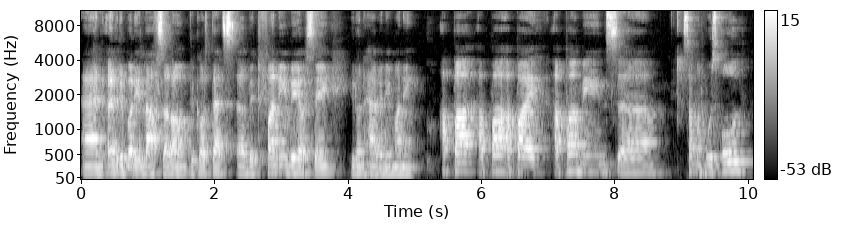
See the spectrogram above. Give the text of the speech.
and everybody laughs around because that's a bit funny way of saying you don't have any money. Appa, appa, appai. Appa means uh, someone who is old.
